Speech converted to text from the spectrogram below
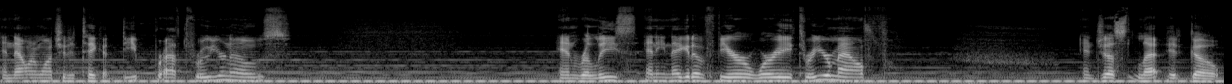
And now I want you to take a deep breath through your nose and release any negative fear or worry through your mouth and just let it go.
